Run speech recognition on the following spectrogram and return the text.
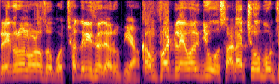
રેગ્રોન વાળો સોફો છત્રીસ હજાર રૂપિયા. કમ્ફર્ટ લેવલ જુઓ, સાડા છ ફૂટ છ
